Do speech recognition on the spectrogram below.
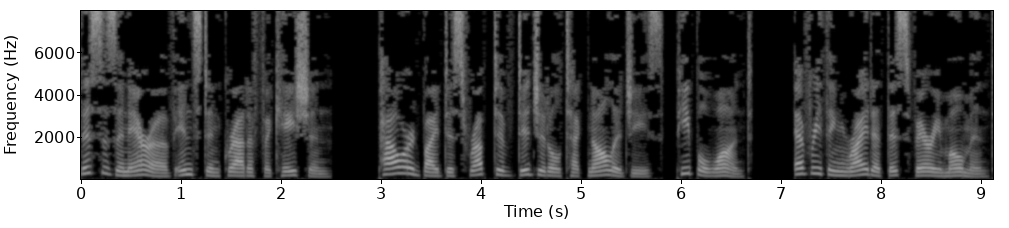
This is an era of instant gratification. Powered by disruptive digital technologies, people want everything right at this very moment.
